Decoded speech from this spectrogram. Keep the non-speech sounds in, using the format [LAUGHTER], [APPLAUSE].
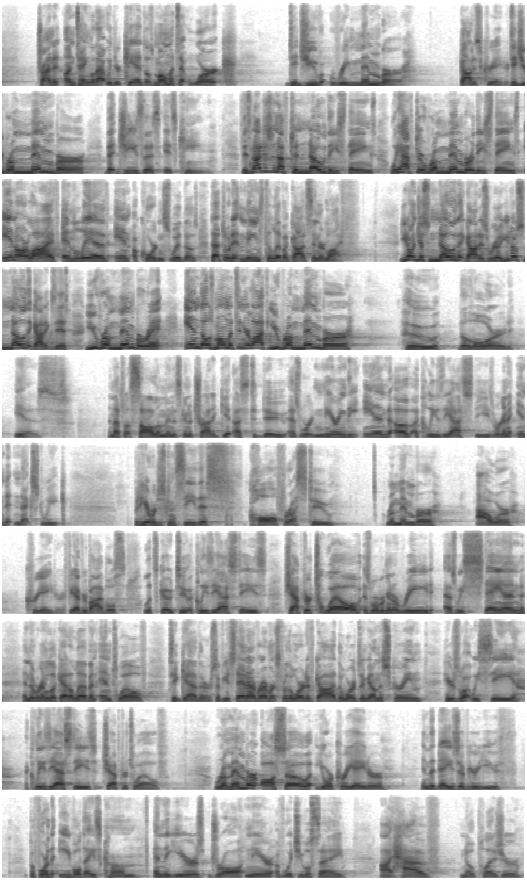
trying to untangle that with your kids, those moments at work, did you remember God is creator? Did you remember that Jesus is king? It's not just enough to know these things, we have to remember these things in our life and live in accordance with those. That's what it means to live a God centered life. You don't just know that God is real, you just know that God exists. You remember it in those moments in your life. You remember who the Lord is. And that's what Solomon is going to try to get us to do as we're nearing the end of Ecclesiastes. We're going to end it next week. But here we're just going to see this call for us to remember our creator. If you have your Bibles, let's go to Ecclesiastes chapter 12 is where we're going to read as we stand, and then we're going to look at 11 and 12 together. So if you stand out of reverence for the word of God, the word's going to be on the screen. Here's what we see Ecclesiastes chapter 12. Remember also your creator in the days of your youth, before the evil days come and the years draw near, of which you will say, I have no pleasure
